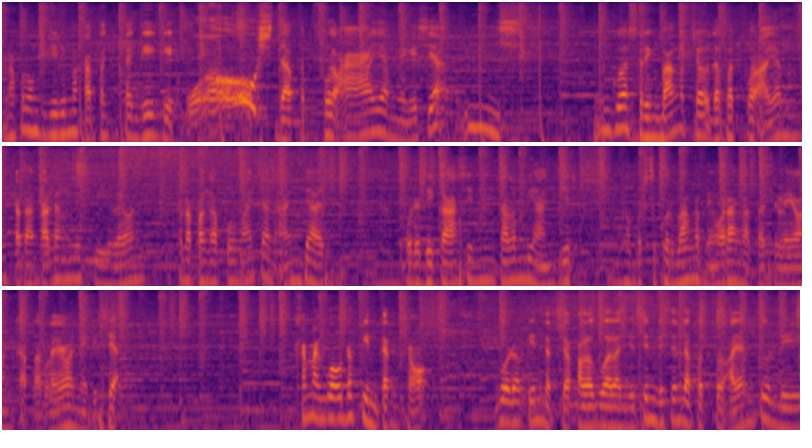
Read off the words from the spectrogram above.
Kenapa bang 75 kata kita GG wow dapat full ayam ya guys ya. Ih, ini gua sering banget cow dapat full ayam. Kadang-kadang nih si Leon kenapa nggak full macan? Anjas. Udah dikasih minta lebih anjir. Nggak bersyukur banget nih orang kata si Leon kata Leon ya guys ya. Karena gua udah pinter cok gue udah pinter cok. Kalau gue lanjutin biasanya dapat full ayam tuh di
